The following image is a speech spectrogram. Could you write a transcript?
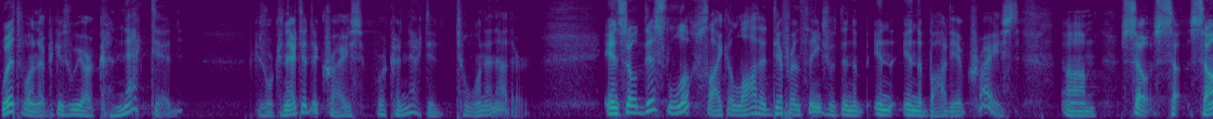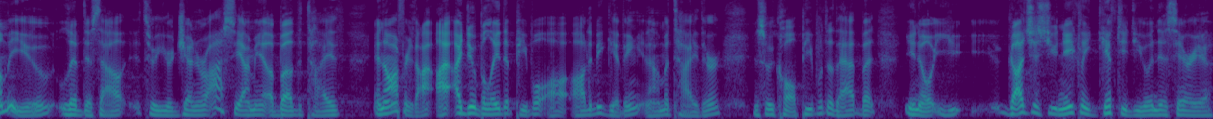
with one another because we are connected, because we're connected to Christ, we're connected to one another. And so this looks like a lot of different things within the, in, in the body of Christ. Um, so, so, some of you live this out through your generosity. I mean, above the tithe and offerings. I, I do believe that people ought, ought, to be giving, and I'm a tither, and so we call people to that. But you know, you, God's just uniquely gifted you in this area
